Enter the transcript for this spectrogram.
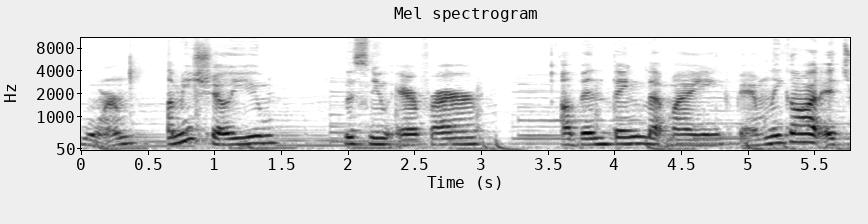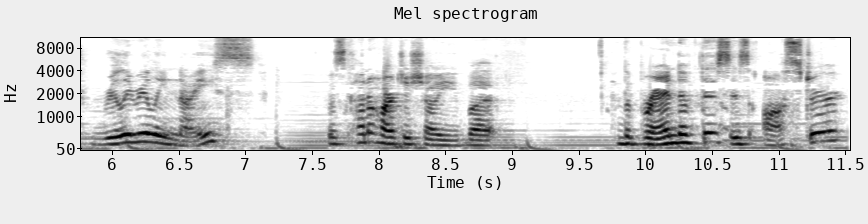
warm. Let me show you this new air fryer oven thing that my family got. It's really, really nice. It was kind of hard to show you, but the brand of this is Oster,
